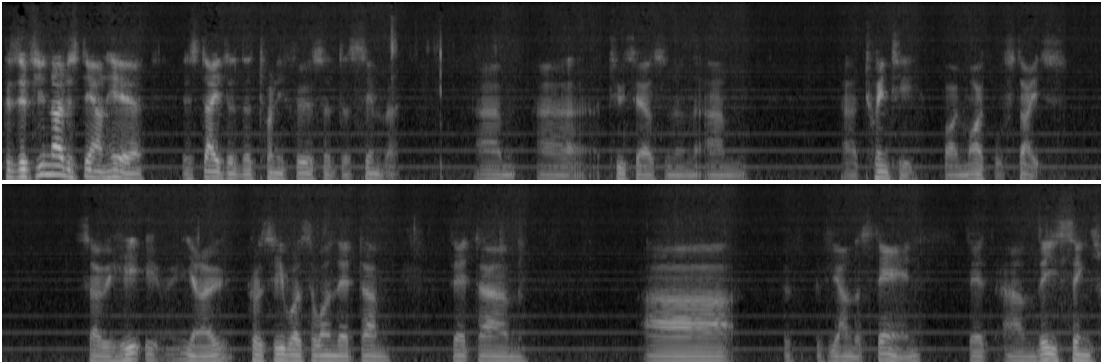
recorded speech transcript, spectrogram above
Because if you notice down here, it's dated the 21st of December, um, uh, 2020 by Michael Stace. So he, you know, because he was the one that um, that um, uh, if, if you understand that um, these things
